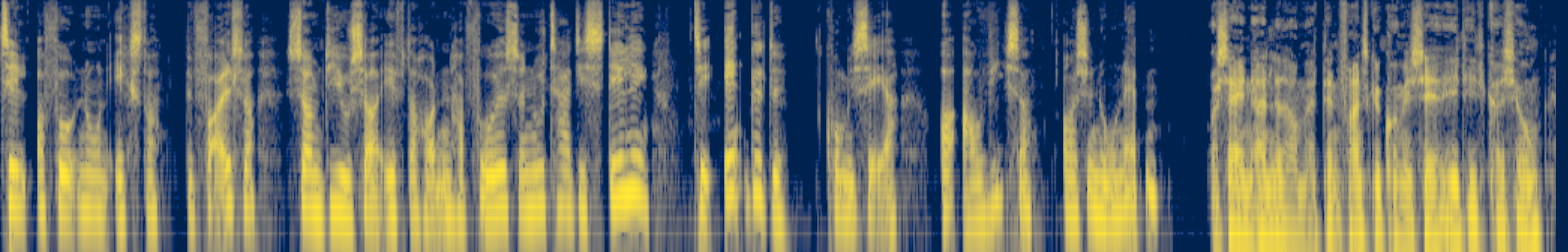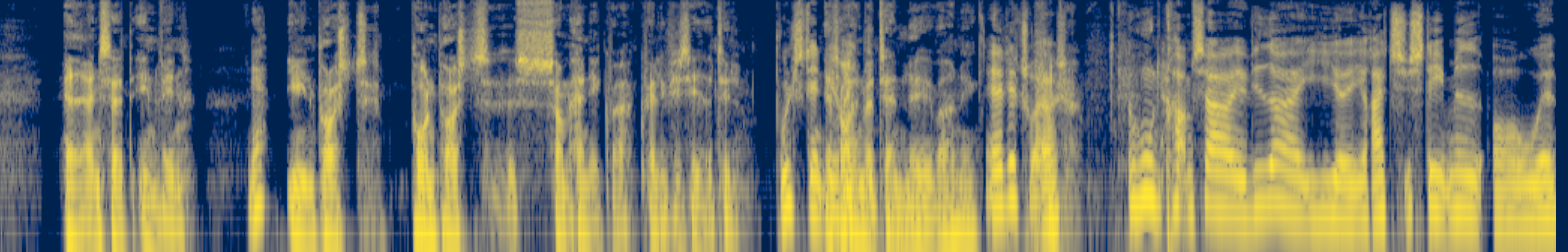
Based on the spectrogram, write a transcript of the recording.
til at få nogle ekstra beføjelser, som de jo så efterhånden har fået. Så nu tager de stilling til enkelte kommissærer og afviser også nogle af dem. Og sagen handlede om, at den franske kommissær Edith Cresson havde ansat en ven ja. i en post, på en post, som han ikke var kvalificeret til. Fuldstændig Jeg tror, rigtigt. han var tandlæge, var han ikke? Ja, det tror jeg også. Hun kom så øh, videre i, øh, i retssystemet og øh,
